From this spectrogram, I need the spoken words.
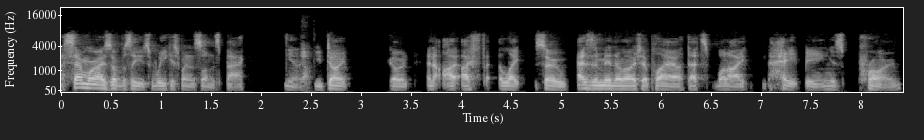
a samurai is obviously its weakest when it's on its back. You know, Yep. you don't go and, I, I, like so as a Minamoto player, that's what I hate being is prone.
